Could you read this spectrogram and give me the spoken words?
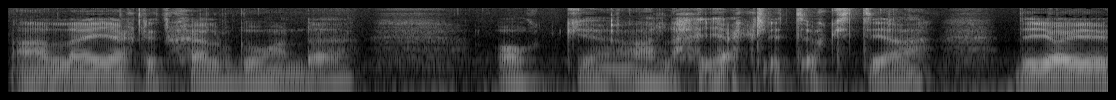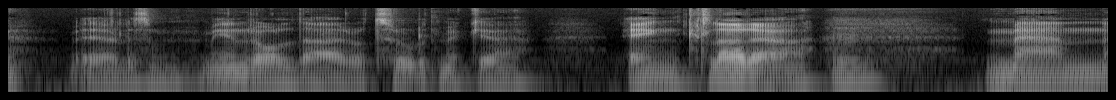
Alla är jäkligt självgående och eh, alla är jäkligt duktiga. Det gör ju eh, liksom, min roll där otroligt mycket enklare. Mm. Men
